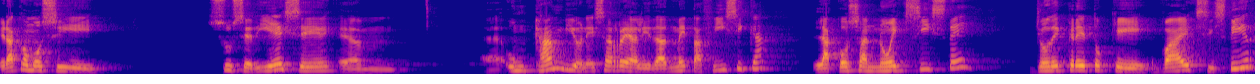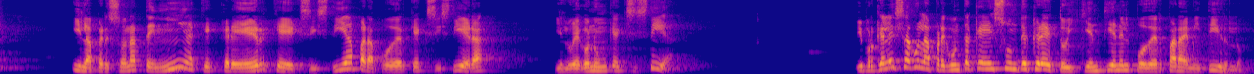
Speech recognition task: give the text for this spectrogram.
Era como si sucediese em, eh, un cambio en esa realidad metafísica, la cosa no existe, yo decreto que va a existir y la persona tenía que creer que existía para poder que existiera y luego nunca existía. ¿Y por qué les hago la pregunta qué es un decreto y quién tiene el poder para emitirlo?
